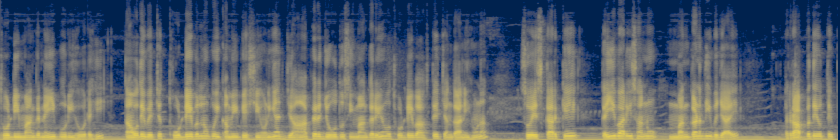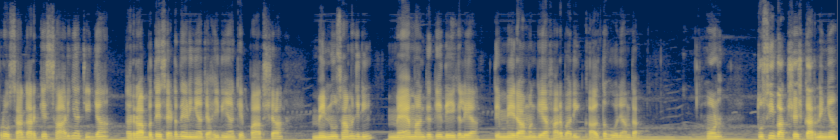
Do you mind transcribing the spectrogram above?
ਤੁਹਾਡੀ ਮੰਗ ਨਹੀਂ ਪੂਰੀ ਹੋ ਰਹੀ, ਤਾਂ ਉਹਦੇ ਵਿੱਚ ਤੁਹਾਡੇ ਵੱਲੋਂ ਕੋਈ ਕਮੀ ਪੇਸ਼ੀ ਹੋਣੀ ਆ ਜਾਂ ਫਿਰ ਜੋ ਤੁਸੀਂ ਮੰਗ ਰਹੇ ਹੋ ਉਹ ਤੁਹਾਡੇ ਵਾਸਤੇ ਚੰਗਾ ਨਹੀਂ ਹੋਣਾ। ਸੋ ਇਸ ਕਰਕੇ ਕਈ ਵਾਰੀ ਸਾਨੂੰ ਮੰਗਣ ਦੀ ਬਜਾਏ ਰੱਬ ਦੇ ਉੱਤੇ ਭਰੋਸਾ ਕਰਕੇ ਸਾਰੀਆਂ ਚੀਜ਼ਾਂ ਰੱਬ ਤੇ ਸਿੱਟ ਦੇਣੀਆਂ ਚਾਹੀਦੀਆਂ ਕਿ ਪਾਤਸ਼ਾਹ ਮੈਨੂੰ ਸਮਝ ਨਹੀਂ, ਮੈਂ ਮੰਗ ਕੇ ਦੇਖ ਲਿਆ ਤੇ ਮੇਰਾ ਮੰਗਿਆ ਹਰ ਵਾਰੀ ਗਲਤ ਹੋ ਜਾਂਦਾ। ਹੁਣ ਤੁਸੀਂ ਬਖਸ਼ਿਸ਼ ਕਰਨੀ ਆ,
